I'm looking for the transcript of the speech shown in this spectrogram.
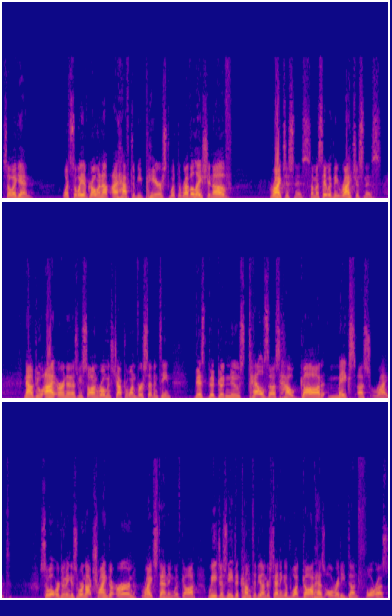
So again, What's the way of growing up? I have to be pierced with the revelation of righteousness. Someone say with me, righteousness. Now, do I earn it? As we saw in Romans chapter 1, verse 17, this, the good news tells us how God makes us right. So, what we're doing is we're not trying to earn right standing with God. We just need to come to the understanding of what God has already done for us,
